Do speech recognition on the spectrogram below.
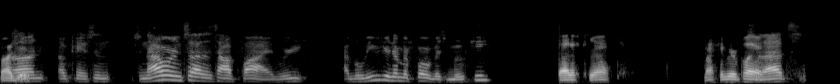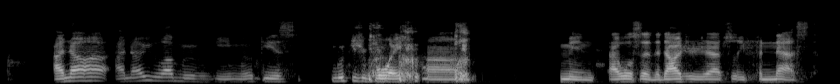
Padres. Um, okay, so so now we're inside the top five. We, I believe your number four was Mookie. that is correct. My favorite player. So that's. I know. how- I know you love Mookie. Mookie's Mookie's your boy. Um, I mean, I will say the Dodgers absolutely finessed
